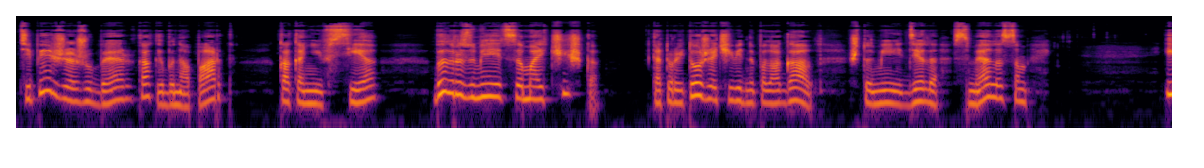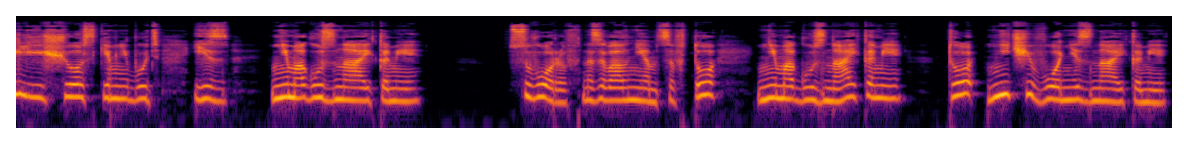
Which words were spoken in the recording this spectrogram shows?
Теперь же Жубер, как и Бонапарт, как они все, был, разумеется, мальчишка, который тоже, очевидно, полагал, что имеет дело с Мелосом или еще с кем-нибудь из «не могу знайками». Суворов называл немцев то «не могу знайками», то «ничего не знайками»,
